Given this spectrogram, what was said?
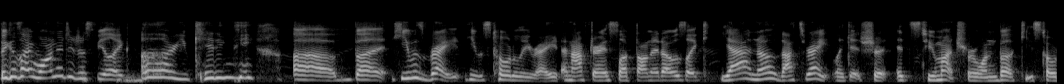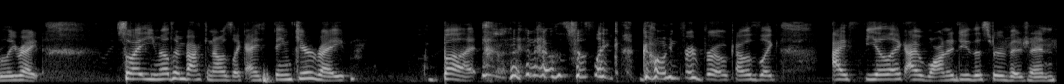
because I wanted to just be like, oh, are you kidding me? Uh, but he was right. He was totally right. And after I slept on it, I was like, yeah, no, that's right. Like it should, it's too much for one book. He's totally right. So I emailed him back and I was like, I think you're right. But I was just like going for broke. I was like, I feel like I want to do this revision,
